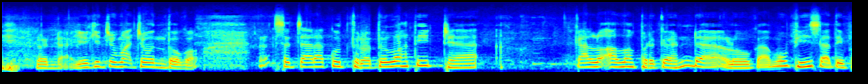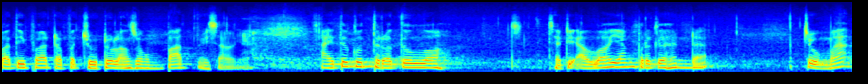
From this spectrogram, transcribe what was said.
loh enggak, ya ini cuma contoh kok. Secara kudratullah tidak. Kalau Allah berkehendak loh, kamu bisa tiba-tiba dapat jodoh langsung empat misalnya. Nah, itu kudratullah. Jadi Allah yang berkehendak. Cuma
